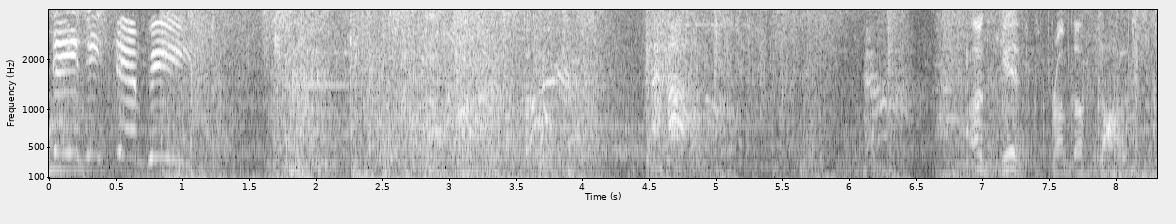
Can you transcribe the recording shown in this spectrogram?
Daisy Stampede! A gift from the forest.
